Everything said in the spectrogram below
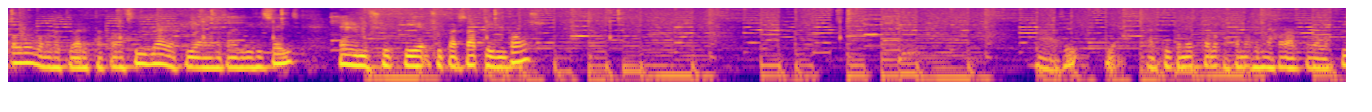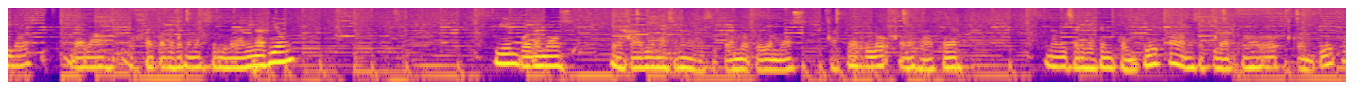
todo, vamos a activar esta casilla y aquí vamos a poner 16. En el Super, super Sapling 2 con esto lo que hacemos es mejorar todos los filos de los objetos que tenemos en la animación. Bien, podemos dejarlo más o menos así. Por ejemplo, podemos hacerlo, vamos a hacer una visualización completa, vamos a activar todo completo.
